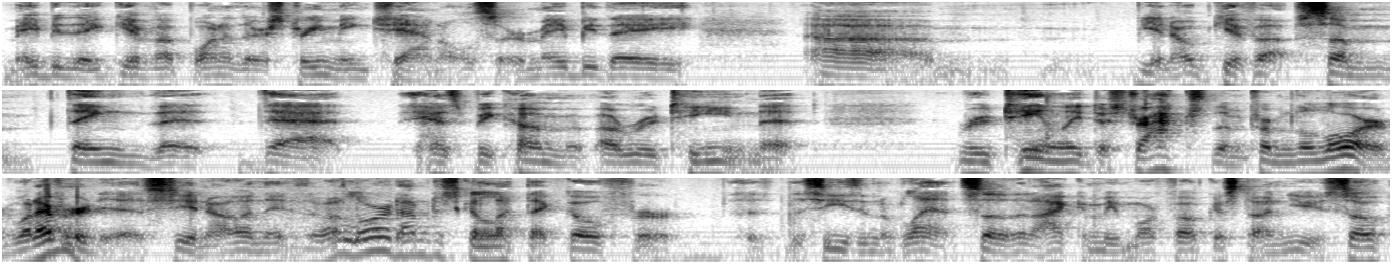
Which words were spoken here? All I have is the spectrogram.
maybe they give up one of their streaming channels, or maybe they um, you know, give up something that that has become a routine that routinely distracts them from the Lord, whatever it is, you know. And they say, "Well, Lord, I'm just going to let that go for the, season of Lent, so that I can be more focused on You." So,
